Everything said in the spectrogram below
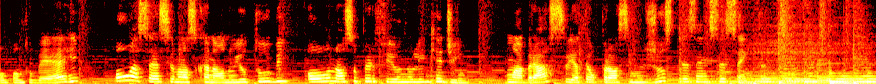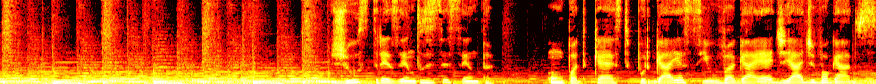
ou acesse o nosso canal no YouTube ou o nosso perfil no LinkedIn. Um abraço e até o próximo Just 360. Jus 360, um podcast por Gaia Silva Gaé de Advogados.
